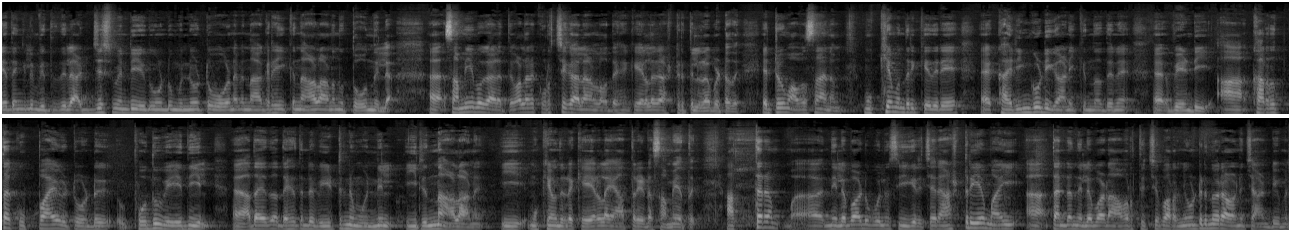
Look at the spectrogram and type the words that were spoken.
ഏതെങ്കിലും വിധത്തിൽ അഡ്ജസ്റ്റ്മെന്റ് ചെയ്തുകൊണ്ട് മുന്നോട്ട് പോകണമെന്ന് ആഗ്രഹിക്കുന്ന ആളാണെന്ന് തോന്നുന്നില്ല. സമീപകാലത്ത് വളരെ കുറച്ച് കാലമാണല്ലോ അദ്ദേഹം കേരള രാഷ്ട്രീയത്തിൽ ഇടപെട്ടത്. ഏറ്റവും അവസാനം മുഖ്യമന്ത്രിക്കെതിരെ കരിങ്കൊടി കാണിക്കുന്നതിന് വേണ്ടി ആ കറുത്ത കുപ്പായം ഇട്ടുകൊണ്ട് പൊതുവേദിയിൽ അതായത് അദ്ദേഹത്തിന്റെ വീട്ടിന് മുന്നിൽ ഇരുന്ന ആളാണ് ഈ മുഖ്യമന്ത്രിയുടെ കേരള യാത്രയുടെ സമയത്ത്. അത്തരം നിലപാട് പോലും സ്വീകരിച്ച രാഷ്ട്രീയമായി തന്റെ നിലപാട് ആവർത്തിച്ച് പറഞ്ഞുകൊണ്ടിരുന്ന ഒരാളാണ് ചാണ്ടിയുമൻ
